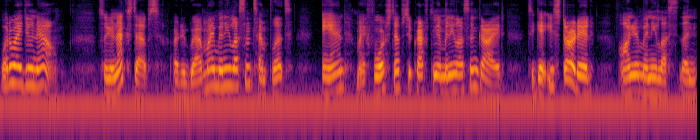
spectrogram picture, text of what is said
What do I do now? So your next steps are to grab my mini lesson template and my four steps to crafting a mini lesson guide to get you started on your mini lesson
